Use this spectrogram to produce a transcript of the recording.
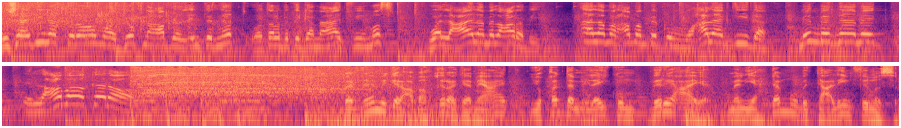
مشاهدينا الكرام وضيوفنا عبر الإنترنت وطلبة الجامعات في مصر والعالم العربي. أهلا مرحبا بكم وحلقة جديدة من برنامج العباقرة. برنامج العباقرة جامعات يقدم إليكم برعاية من يهتم بالتعليم في مصر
